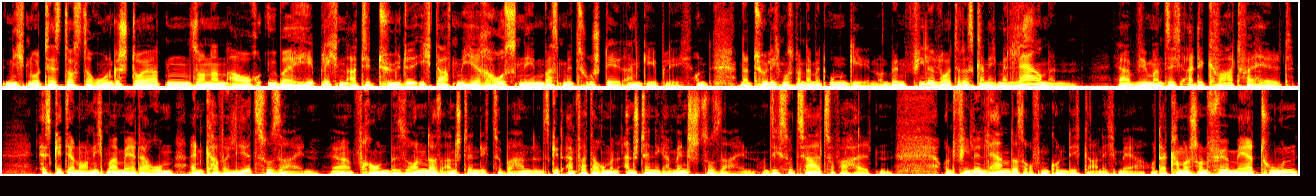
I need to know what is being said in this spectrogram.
nicht nur Testosteron gesteuerten, sondern auch überheblichen Attitüde, ich darf mir hier rausnehmen, was mir zusteht, angeblich. Und natürlich muss man damit umgehen. Und wenn viele Leute das gar nicht mehr lernen, ja, wie man sich adäquat verhält. Es geht ja noch nicht mal mehr darum, ein Kavalier zu sein, ja, Frauen besonders anständig zu behandeln. Es geht einfach darum, ein anständiger Mensch zu sein und sich sozial zu verhalten. Und viele lernen das offenkundig gar nicht mehr. Und da kann man schon für mehr tun,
